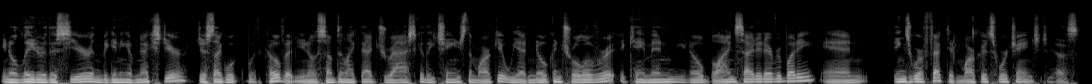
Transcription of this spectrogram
you know later this year in the beginning of next year. Just like with, with COVID, you know something like that drastically changed the market. We had no control over it. It came in, you know, blindsided everybody, and things were affected. Markets were changed. Yes.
